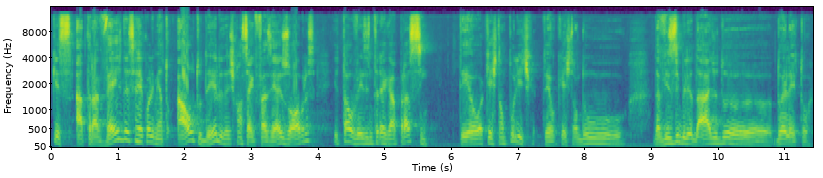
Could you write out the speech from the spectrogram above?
que através desse recolhimento alto deles, eles conseguem fazer as obras e talvez entregar para sim ter a questão política, ter a questão do, da visibilidade do, do eleitor.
